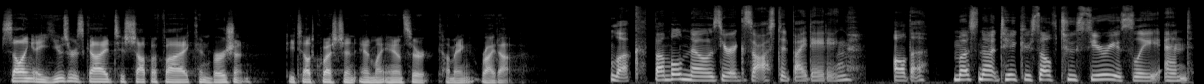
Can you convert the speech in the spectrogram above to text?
Selling a user's guide to Shopify conversion. Detailed question and my answer coming right up. Look, Bumble knows you're exhausted by dating. All the must not take yourself too seriously and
